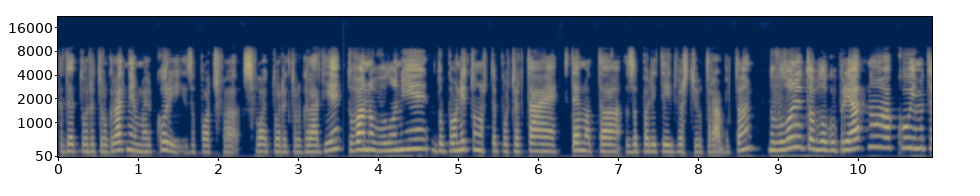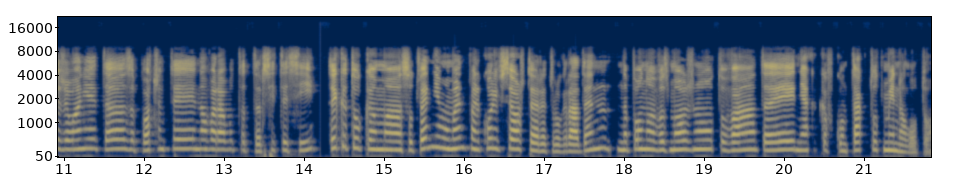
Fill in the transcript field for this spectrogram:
където ретроградния Меркурий започва своето ретроградие. Това новолуние допълнително ще подчертае темата за парите, идващи от работа. Новолунието е благоприятно, ако имате желание да започнете нова работа, търсите си. Тъй като към съответния момент Меркурий все още е ретрограден, напълно е възможно това да е някакъв контакт от миналото,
